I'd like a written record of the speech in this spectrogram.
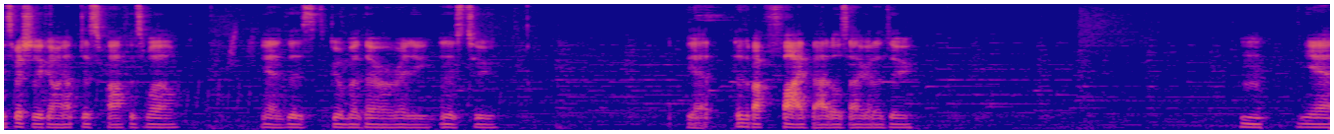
Especially going up this path as well. Yeah, there's Goomba there already, and there's two. Yeah, there's about five battles I gotta do. Hmm, yeah,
